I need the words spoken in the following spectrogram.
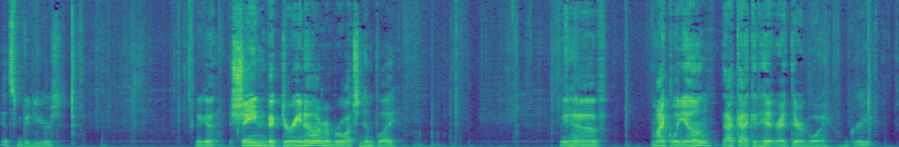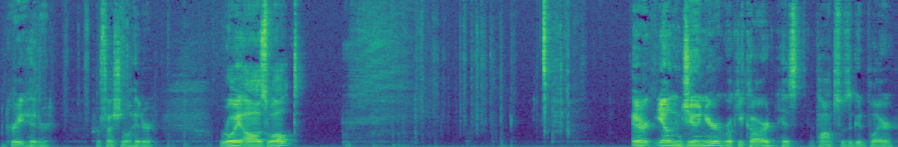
He had some good years. We got Shane Victorino. I remember watching him play. We have Michael Young. That guy could hit right there, boy. Great, great hitter professional hitter. Roy Oswalt. Eric Young Jr. rookie card. His pops was a good player.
